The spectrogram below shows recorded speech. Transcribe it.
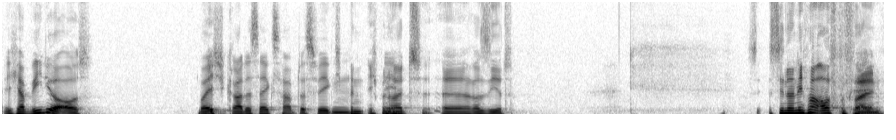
Ich habe Video aus. Weil ich gerade Sex habe, deswegen. Ich bin, ich bin nee. heute äh, rasiert. Ist- dir noch nicht mal aufgefallen?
